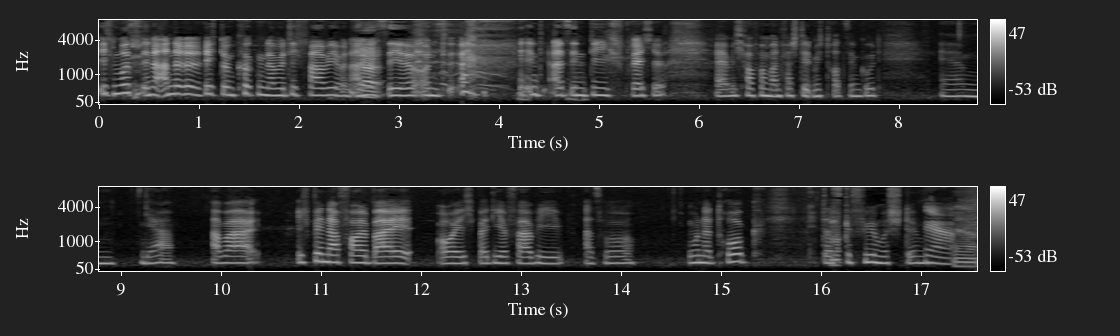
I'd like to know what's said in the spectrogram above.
ich, muss in eine andere Richtung gucken, damit ich Fabi und Anne ja. sehe und in, als in die ich spreche. Ähm, ich hoffe, man versteht mich trotzdem gut. Ähm, ja, aber ich bin da voll bei euch, bei dir, Fabi. Also ohne Druck, das Gefühl muss stimmen. Ja. ja.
